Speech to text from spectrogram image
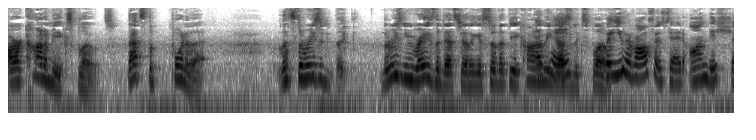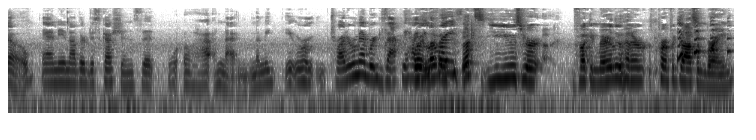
our economy explodes. That's the point of that. That's the reason. Like, the reason you raise the debt ceiling is so that the economy Okay, doesn't explode. But you have also said on this show and in other discussions that oh, let me try to remember exactly how Wait, you let me, phrase it. let's you use your fucking Marilu Henner perfect awesome brain.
